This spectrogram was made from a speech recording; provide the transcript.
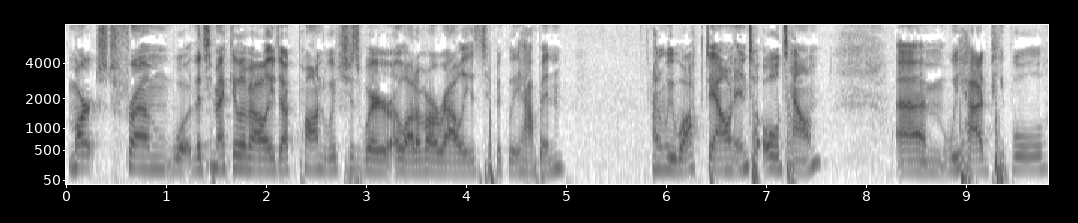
marched from the Temecula Valley Duck Pond, which is where a lot of our rallies typically happen, and we walked down into Old Town. Um, we had people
